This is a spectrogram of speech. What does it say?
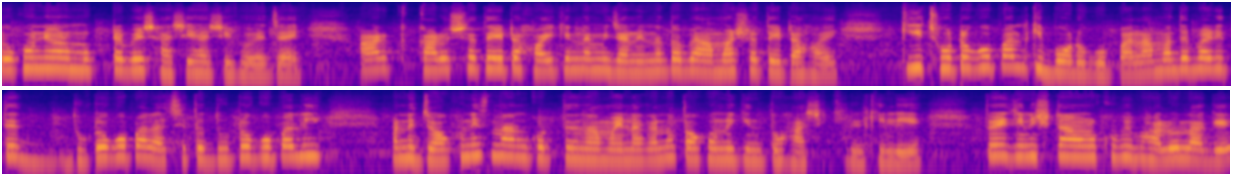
তখনই ওর মুখটা বেশ হাসি হাসি হয়ে যায়। আর কারোর সাথে এটা হয় কিনা আমি জানি না, তবে আমার সাথে এটা হয়। কি ছোট গোপাল, কি বড় গোপাল। আমাদের বাড়িতে দুটো গোপাল আছে, তো দুটো গোপালই মানে যখনই স্নান করতে নামায় না কেন, তখনই কিন্তু হাসি খিলখিলিয়ে। তো এই জিনিসটা আমার খুবই ভালো লাগে।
